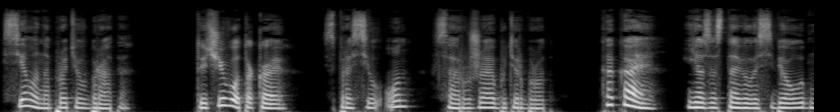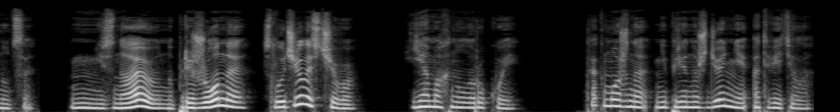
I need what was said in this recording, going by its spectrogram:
села напротив брата. «Ты чего такая?» – спросил он, сооружая бутерброд. «Какая?» – я заставила себя улыбнуться. «Не знаю, напряженная. Случилось чего?» Я махнула рукой. Как можно непринужденнее ответила.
